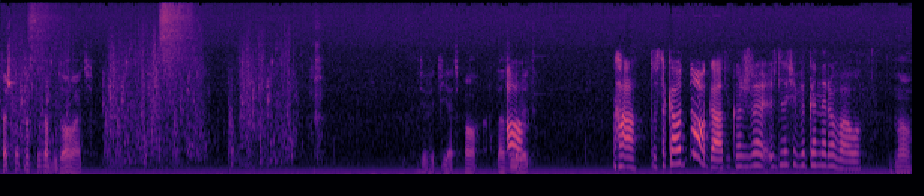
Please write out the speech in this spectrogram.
Też po prostu zabudować. Gdzie wydzijać? O, lazuryt. Aha, to jest taka odnoga, tylko że źle się wygenerowało. No.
